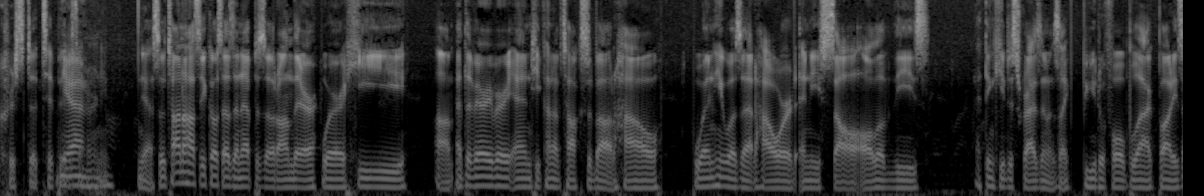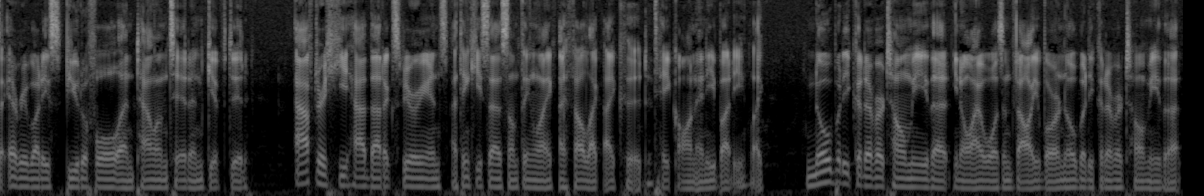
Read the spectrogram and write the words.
Krista Tippett. Yeah. that her name? Yeah. So Ta-Nehisi Coates has an episode on there where he, um, at the very, very end, he kind of talks about how when he was at Howard and he saw all of these I think he describes them as like beautiful black bodies. Like everybody's beautiful and talented and gifted. After he had that experience, I think he says something like, I felt like I could take on anybody. Like nobody could ever tell me that, you know, I wasn't valuable or nobody could ever tell me that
